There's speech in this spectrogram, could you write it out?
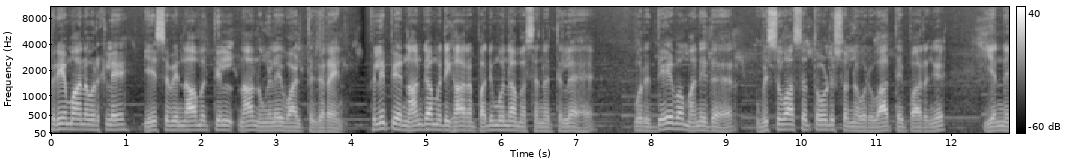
பிரியமானவர்களே இயேசுவின் நாமத்தில் நான் உங்களை வாழ்த்துகிறேன். பிலிப்பியர் நான்காம் அதிகாரம் பதிமூன்றாம் வசனத்தில் ஒரு தேவ மனிதர் விசுவாசத்தோடு சொன்ன ஒரு வார்த்தை பாருங்க. என்னை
